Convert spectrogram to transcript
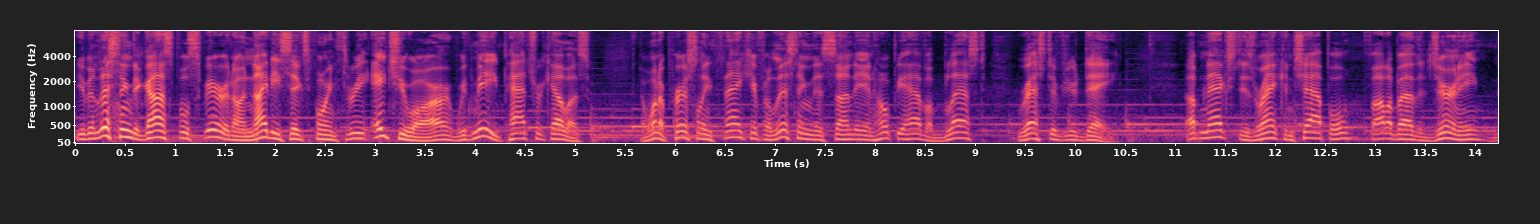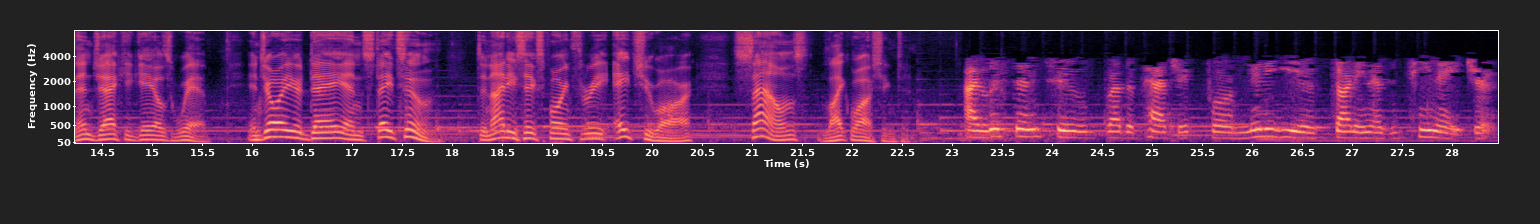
You've been listening to Gospel Spirit on 96.3 HUR with me, Patrick Ellis. I want to personally thank you for listening this Sunday and hope you have a blessed rest of your day. Up next is Rankin Chapel, followed by The Journey, then Jacqui Gales Webb. Enjoy your day and stay tuned to 96.3 HUR, Sounds Like Washington. I listened to Brother Patrick for many years, starting as a teenager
